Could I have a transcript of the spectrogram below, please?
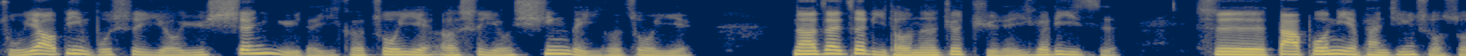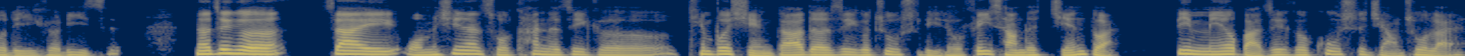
主要，并不是由于身语的一个作业，而是由心的一个作业。那在这里头呢，就举了一个例子，是《大波涅盘经》所说的一个例子。那这个在我们现在所看的这个天波显嘎的这个注释里头，非常的简短，并没有把这个故事讲出来。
